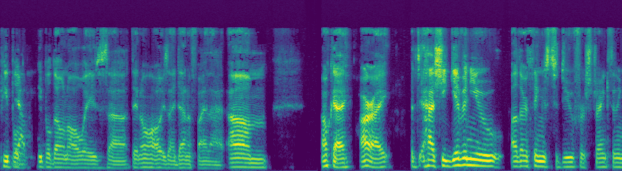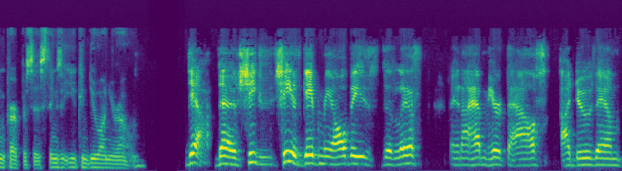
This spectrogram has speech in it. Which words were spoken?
people Yeah. people don't always uh, they don't always identify that. Um, okay, all right. Has she given you other things to do for strengthening purposes, things that you can do on your own? Yeah, the, she she has given me all these the list, and I have them here at the house. I do them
